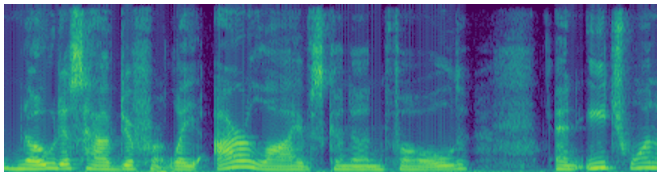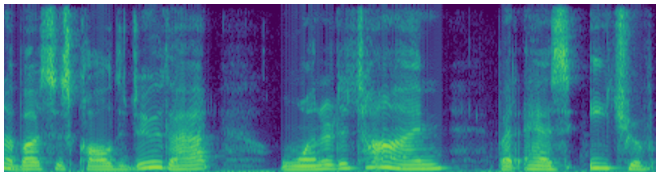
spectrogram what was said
notice how differently our lives can unfold. And each one of us is called to do that one at a time. But as each of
